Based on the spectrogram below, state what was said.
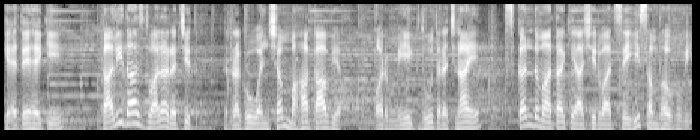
कहते हैं कि कालिदास द्वारा रचित रघुवंशम महाकाव्य और मेघदूत रचनाएँ स्कंद माता के आशीर्वाद से ही संभव हुई।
